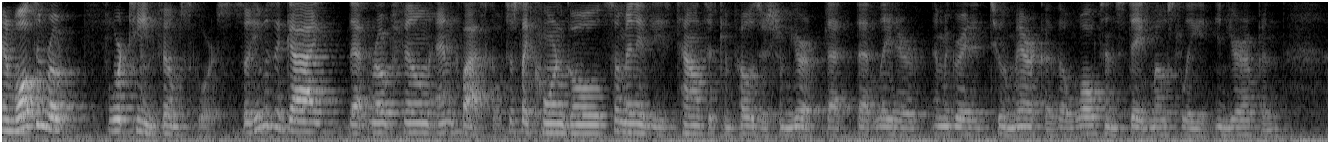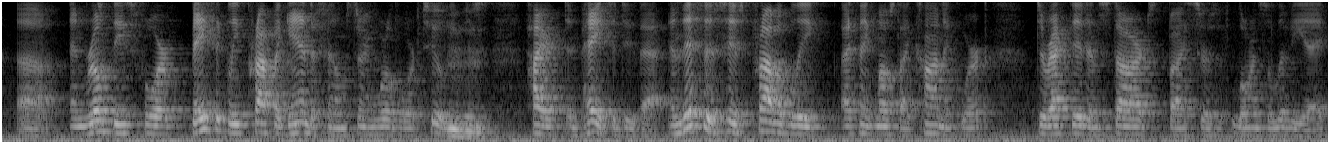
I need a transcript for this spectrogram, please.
And Walton wrote 14 film scores. So he was a guy that wrote film and classical, just like Korngold, so many of these talented composers from Europe that, that later emigrated to America, though Walton stayed mostly in Europe and uh, and wrote these for basically propaganda films during World War II. He was Mhm. hired and paid to do that. And this is his probably, I think, most iconic work, directed and starred by Sir Laurence Olivier.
